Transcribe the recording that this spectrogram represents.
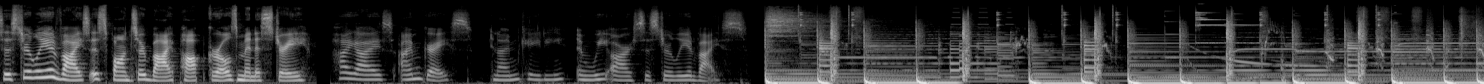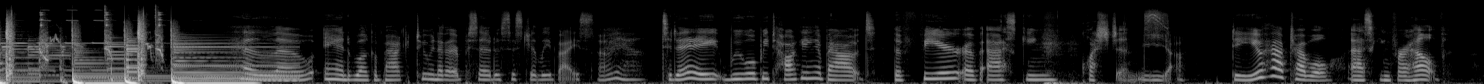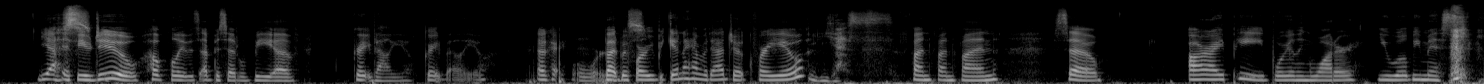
Sisterly Advice is sponsored by Pop Girls Ministry. Hi, guys. I'm Grace, And I'm Katie. and we are Sisterly Advice. Hello, and welcome back to another episode of Sisterly Advice. Oh, yeah. Today, we will be talking about the fear of asking questions. Yeah. Do you have trouble asking for help? Yes. If you do, hopefully this episode will be of great value. great value. Okay. Words. But before we begin, I have a dad joke for you. Yes. Fun, fun, fun. So, R.I.P. boiling water, you will be missed.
